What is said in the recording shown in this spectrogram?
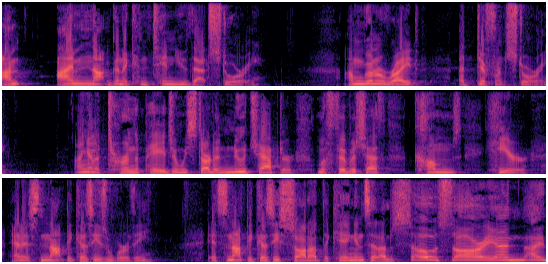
I'm, I'm not going to continue that story. I'm going to write a different story. I'm going to turn the page and we start a new chapter. Mephibosheth comes here. And it's not because he's worthy. It's not because he sought out the king and said, I'm so sorry, and I,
